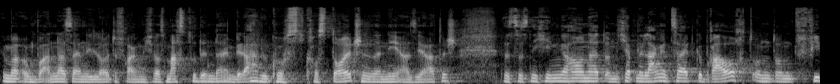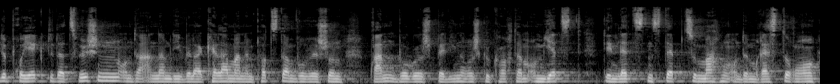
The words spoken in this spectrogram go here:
immer irgendwo anders sein. Die Leute fragen mich, was machst du denn da im Bild? Ah, du kochst, kochst Deutsch. Und ich sage, nee, asiatisch. Dass das nicht hingehauen hat. Und ich habe eine lange Zeit gebraucht und, und viele Projekte dazwischen, unter anderem die Villa Kellermann in Potsdam, wo wir schon brandenburgisch, berlinerisch gekocht haben, um jetzt den letzten Step zu machen und im Restaurant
